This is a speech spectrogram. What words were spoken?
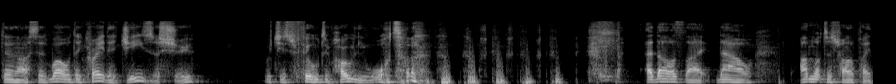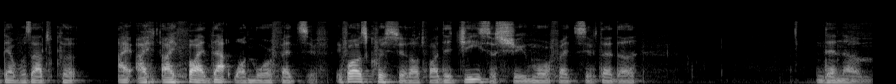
then I said, well, they created a Jesus shoe, which is filled with holy water. and I was like, now, I'm not just trying to play devil's advocate. I, I, I find that one more offensive. If I was Christian, I'd find the Jesus shoe more offensive than a than um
